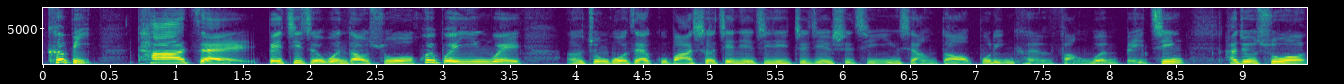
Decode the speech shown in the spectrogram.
科比，他在被记者问到说，会不会因为呃中国在古巴设间谍基地这件事情影响到布林肯访问北京，他就说。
